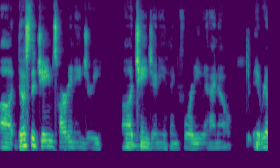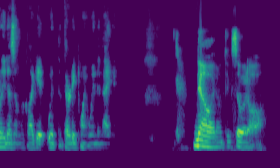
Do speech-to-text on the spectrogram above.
Uh, does the James Harden injury uh, change anything for you? And I know it really doesn't look like it with the 30 point win tonight. No, I don't think so at all.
